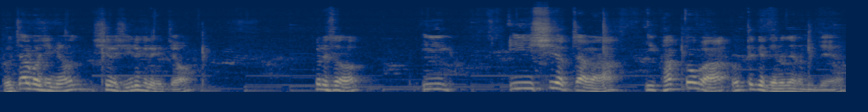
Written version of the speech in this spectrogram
더 짧아지면 시옷이 이렇게 되겠죠. 그래서 이, 이 시옷자가 이 각도가 어떻게 되느냐는 문제예요.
